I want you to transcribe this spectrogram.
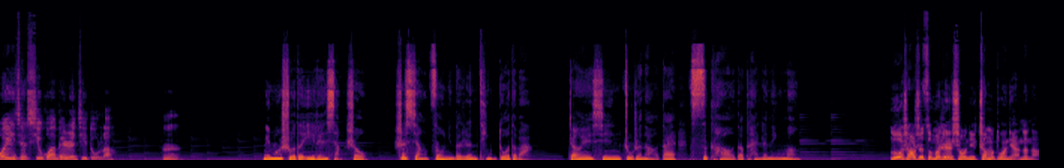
我已经习惯被人嫉妒了，嗯。柠檬说的一脸享受，是想揍你的人挺多的吧？张月心拄着脑袋思考的看着柠檬。罗少是怎么忍受你这么多年的呢？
